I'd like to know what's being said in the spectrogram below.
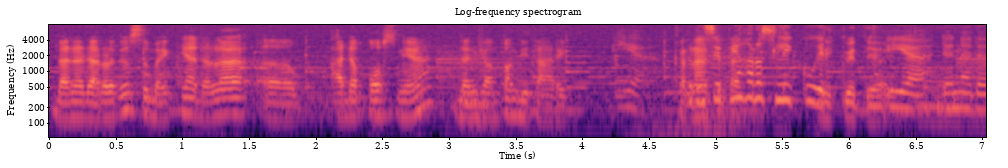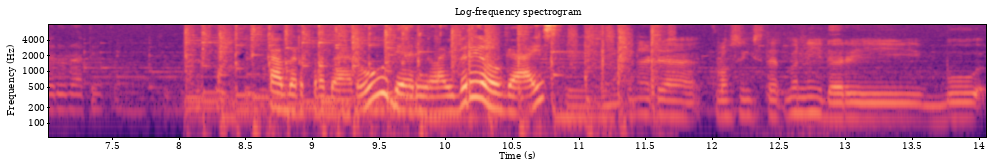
dana darurat itu sebaiknya adalah eh, ada posnya dan gampang ditarik. Iya. Karena Prinsipnya kita- harus liquid. Liquid ya. Iya, dana darurat itu. Kabar terbaru dari Library lo guys. Oke, mungkin ada closing statement nih dari Bu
